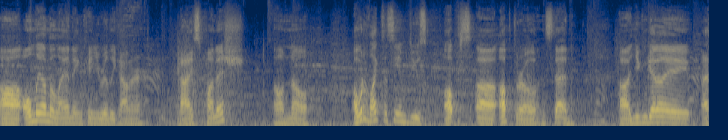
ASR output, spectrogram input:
Uh, only on the landing can you really counter. Nice punish. Oh no. I would have liked to see him use ups, uh, up throw instead. Uh, you can get a uh,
